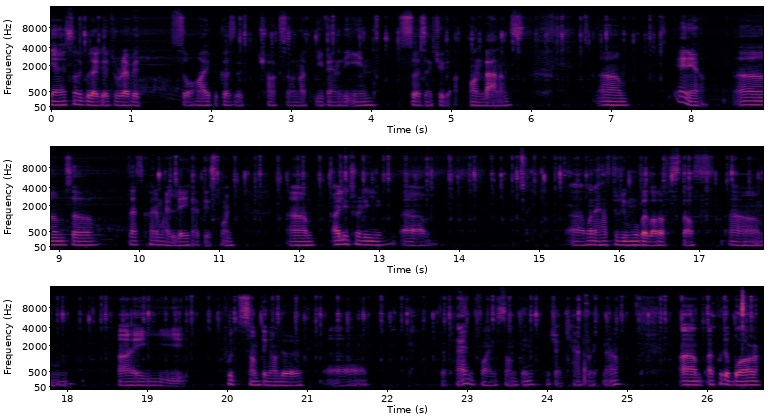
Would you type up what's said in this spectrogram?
Yeah it's not a good idea to rev it so high because the chucks are not evenly in so it's actually unbalanced. Um, anyhow um, so that's kind of my lathe at this point. Um, I literally um, uh, when I have to remove a lot of stuff um, I put something under uh, if I can find something which I can't right now. Um, I put a bar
